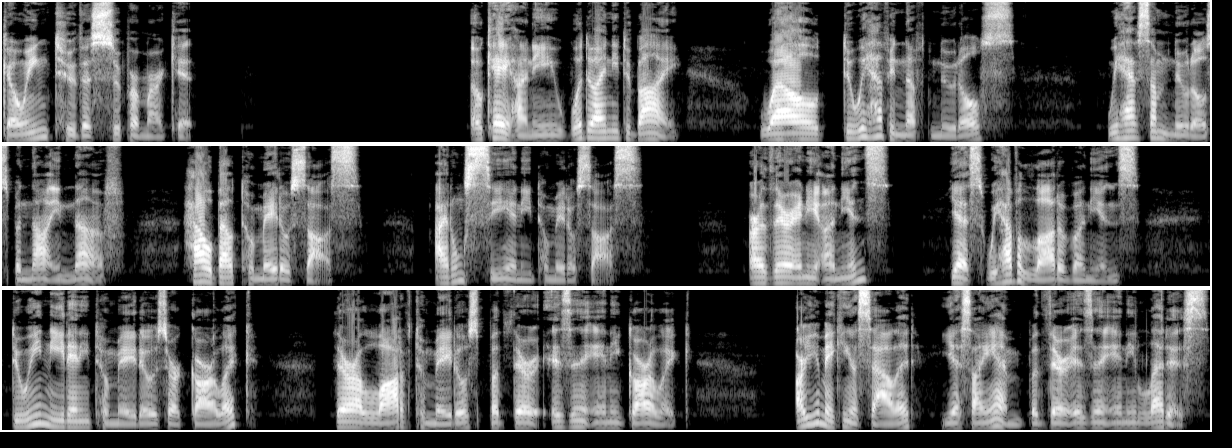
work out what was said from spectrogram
Going to the supermarket. Okay, honey, what do I need to buy? Well, do we have enough noodles? We have some noodles, but not enough. How about tomato sauce? I don't see any tomato sauce. Are there any onions? Yes, we have a lot of onions. Do we need any tomatoes or garlic? There are a lot of tomatoes, but there isn't any garlic. Are you making a salad? Yes, I am, but there isn't any lettuce.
